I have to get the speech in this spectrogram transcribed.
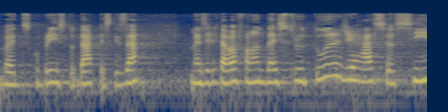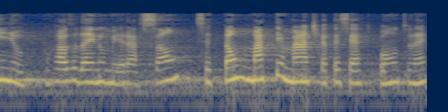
vai descobrir, estudar, pesquisar. Mas ele estava falando da estrutura de raciocínio por causa da enumeração ser tão matemática até certo ponto, né?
